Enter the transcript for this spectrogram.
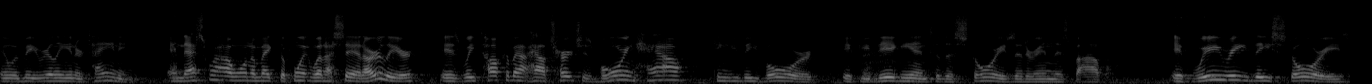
and would be really entertaining. And that's why I want to make the point what I said earlier is we talk about how church is boring. How can you be bored if you dig into the stories that are in this Bible? If we read these stories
